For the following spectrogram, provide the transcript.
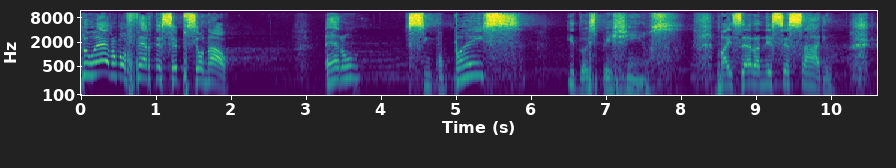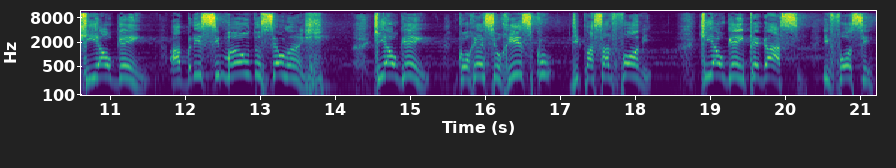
não era uma oferta excepcional, eram cinco pães e dois peixinhos, mas era necessário que alguém abrisse mão do seu lanche, que alguém corresse o risco de passar fome, que alguém pegasse e fosse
